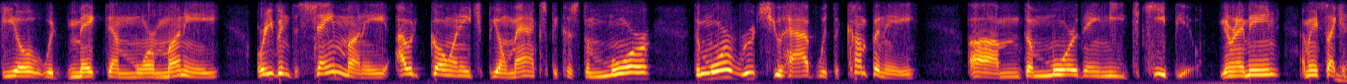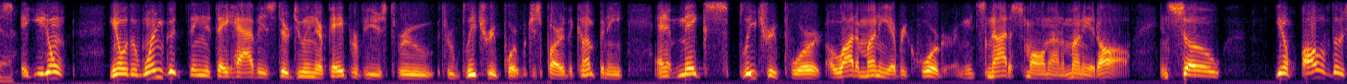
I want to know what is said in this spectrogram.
feel would make them more money, or even the same money, I would go on HBO Max because the more the more roots you have with the company, um, the more they need to keep you. You know what I mean? I mean, it's like Yeah. it's, you don't. You know, the one good thing that they have is they're doing their pay per views through through Bleacher Report, which is part of the company, and it makes Bleacher Report a lot of money every quarter. I mean, it's not a small amount of money at all. And so, you know, all of those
